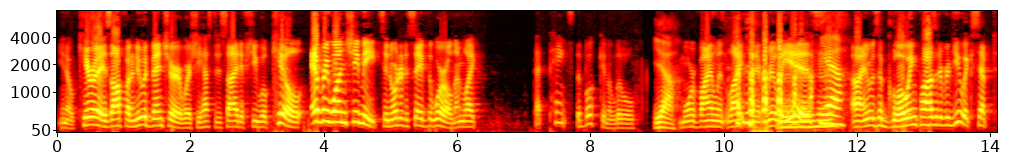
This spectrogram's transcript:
you know, Kira is off on a new adventure where she has to decide if she will kill everyone she meets in order to save the world. I'm like, that paints the book in a little yeah. more violent light than it really Mm-hmm. is. Yeah. Uh, and it was a glowing positive review, except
